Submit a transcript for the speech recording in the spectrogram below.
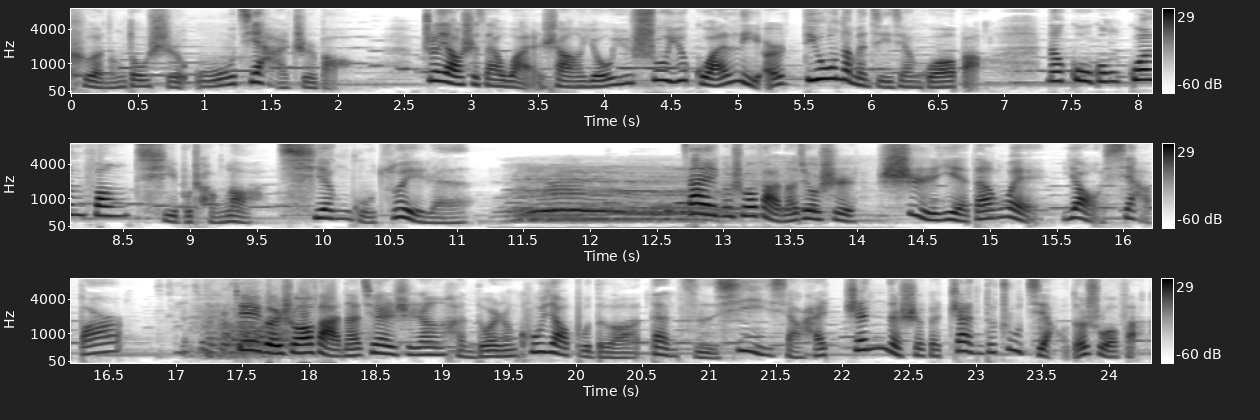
可能都是无价之宝。这要是在晚上，由于疏于管理而丢那么几件国宝，那故宫官方岂不成了千古罪人？再一个说法呢，就是事业单位要下班儿。这个说法呢，确实让很多人哭笑不得。但仔细一想，还真的是个站得住脚的说法。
